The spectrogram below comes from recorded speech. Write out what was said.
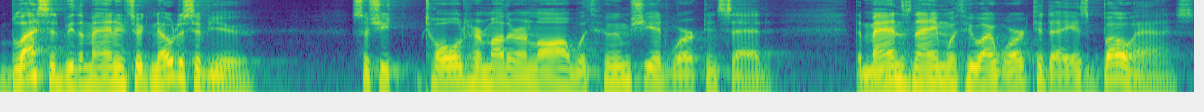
Blessed be the man who took notice of you. So she told her mother in law with whom she had worked and said, The man's name with whom I work today is Boaz.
